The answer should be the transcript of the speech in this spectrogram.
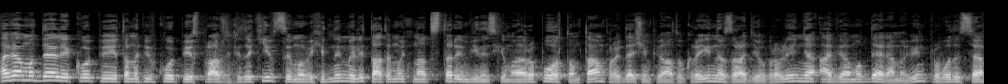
Авіамоделі, копії та напівкопії справжніх літаків цими вихідними літатимуть над старим Вінницьким аеропортом. Там пройде чемпіонат України з радіоуправління авіамоделями. Він проводиться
